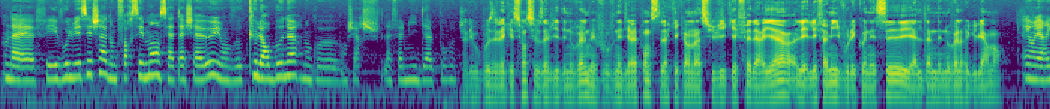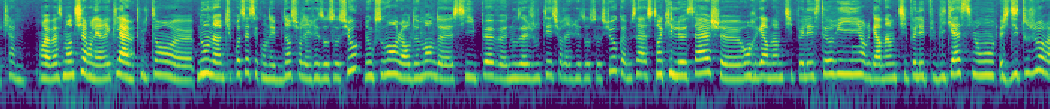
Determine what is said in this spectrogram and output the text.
on, a fait évoluer ces chats donc forcément on s'est attaché à eux et on veut que leur bonheur donc euh, on cherche la famille idéale pour eux. J'allais vous poser la question si vous aviez des nouvelles mais vous venez d'y répondre, c'est-à-dire qu'il y a quand même un suivi qui est fait derrière, les familles vous les connaissez et elles donnent des nouvelles régulièrement. Et on les réclame. On va pas se mentir, on les réclame tout le temps. Euh. Nous, on a un petit process, c'est qu'on est bien sur les réseaux sociaux. Donc souvent, on leur demande euh, s'ils peuvent nous ajouter sur les réseaux sociaux. Comme ça, sans qu'ils le sachent, euh, on regarde un petit peu les stories, on regarde un petit peu les publications. Je dis toujours,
